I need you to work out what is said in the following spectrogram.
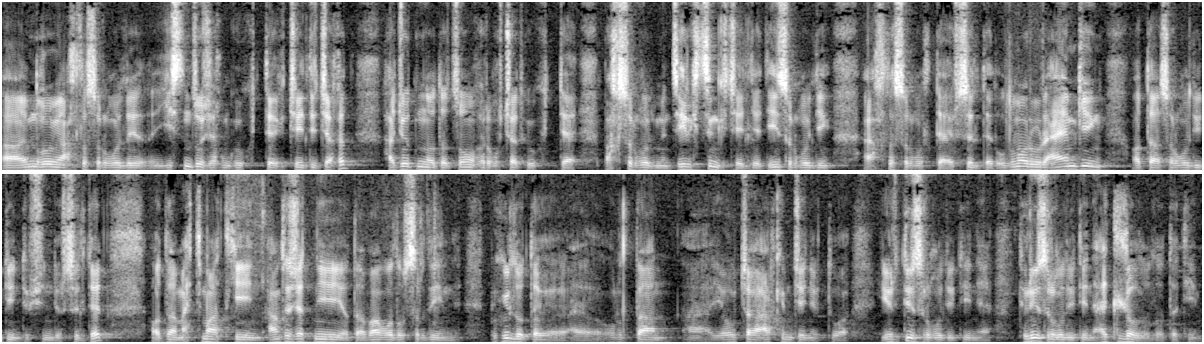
Өмнөговын ахлах сургуулийн 900 шахам хүүхэдтэй хичээлж яхад хажууд нь одоо 120 30-аад хүүхэдтэй баг сургууль минь зэрэгцэн хичээлээд энэ сургуулийн ахлах сургуультай өрсөлдөд Улмаар өр аймгийн одоо сургуулиудын төвшөнд өрсөлдөд одоо математикийн анхан шатны одоо баг боловсролын бүхэл одоо уралдаан явж байгаа арга хэмжээний төв эрдийн сургуулиудын төрийн сургуулиудын адил бол одоо тийм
